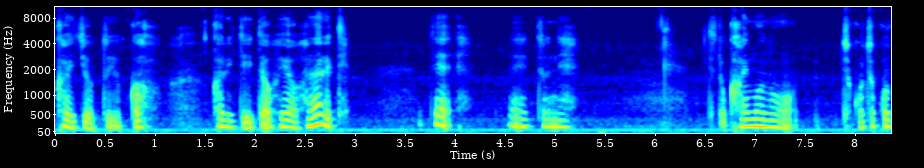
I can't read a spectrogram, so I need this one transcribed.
会場というか借りていたお部屋を離れてでえっ、とねちょっと買い物をちょこちょこっ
